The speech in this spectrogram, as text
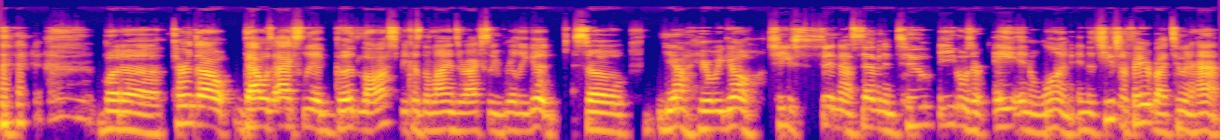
but uh turns out that was actually a good loss because the Lions are actually really good. So yeah, here we go. Chiefs sitting at seven and two. Eagles are eight and one. And the Chiefs are favored by two and a half.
